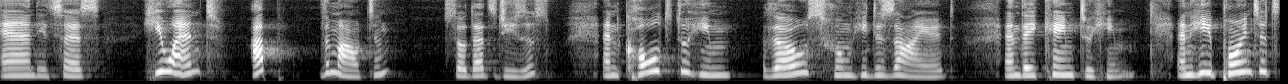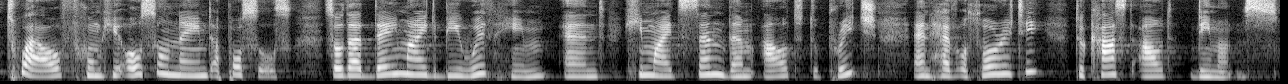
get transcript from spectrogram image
and it says, He went up the mountain, so that's Jesus, and called to him those whom he desired, and they came to him. And he appointed twelve, whom he also named apostles, so that they might be with him, and he might send them out to preach and have authority to cast out demons.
